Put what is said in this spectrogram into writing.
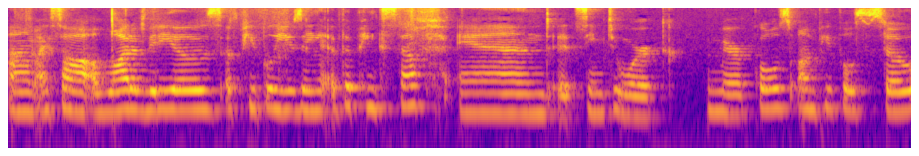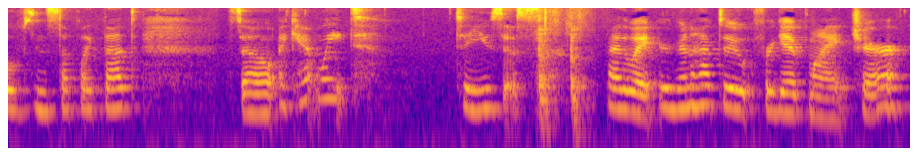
Um, I saw a lot of videos of people using the pink stuff and it seemed to work miracles on people's stoves and stuff like that. So I can't wait to use this. By the way, you're gonna have to forgive my chair.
